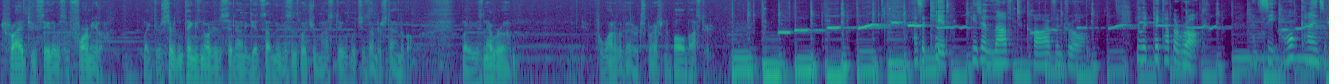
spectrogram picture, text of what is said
tried to say there was a formula. Like there's certain things in order to sit down and get something, this is what you must do, which is understandable. But he was never a, for want of a better expression, a ball buster. As a kid, Peter loved to carve and draw. He would pick up a rock and see all kinds of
